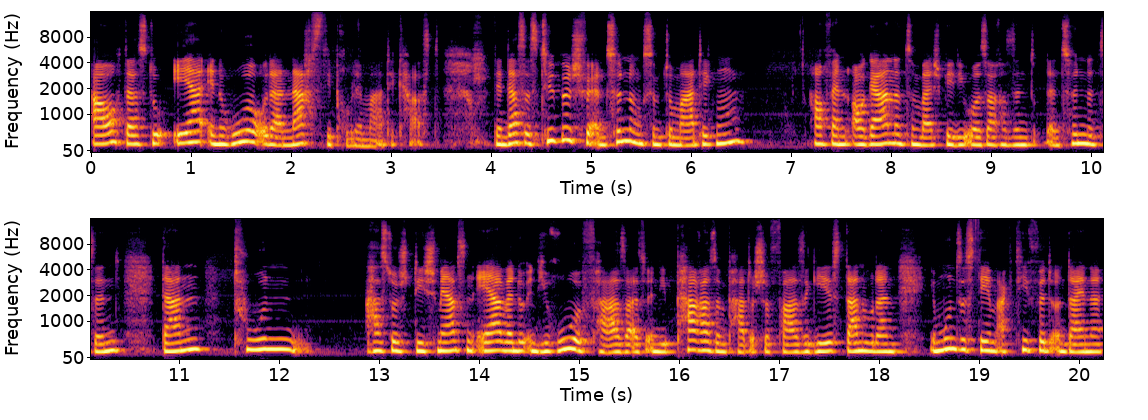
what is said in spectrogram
auch, dass du eher in Ruhe oder nachts die Problematik hast. Denn das ist typisch für Entzündungssymptomatiken. Auch wenn Organe zum Beispiel die Ursache sind, entzündet sind, dann tun hast du die Schmerzen eher, wenn du in die Ruhephase, also in die parasympathische Phase gehst, dann wo dein Immunsystem aktiv wird und deine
